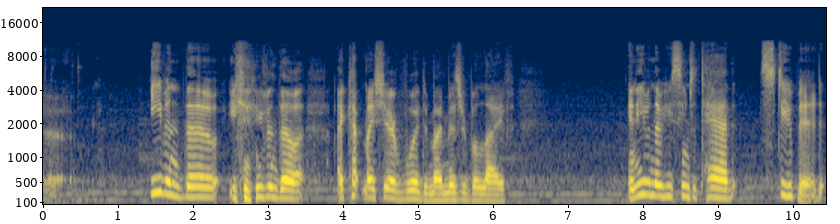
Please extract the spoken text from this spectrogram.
uh, even though even though I cut my share of wood in my miserable life, and even though he seems a tad stupid,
